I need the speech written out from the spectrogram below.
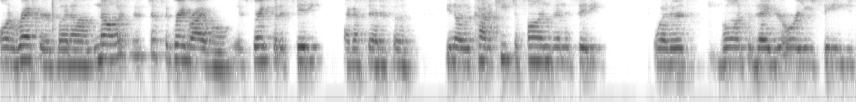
on record, but um no, it's, it's just a great rival. It's great for the city. Like I said, it's a you know you kind of keep the funds in the city, whether it's going to Xavier or UC.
